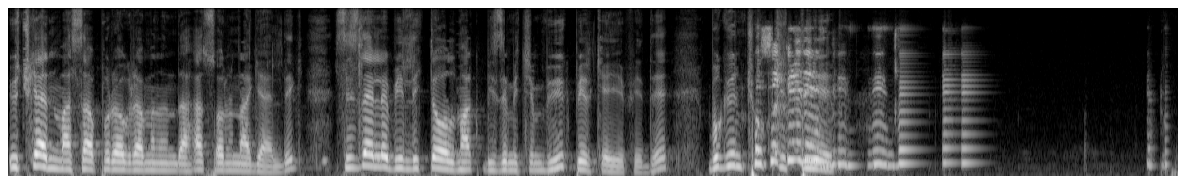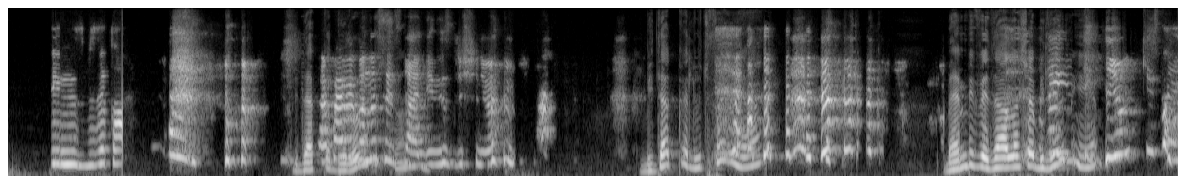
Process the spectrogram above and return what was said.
üçgen masa programının daha sonuna geldik. Sizlerle birlikte olmak bizim için büyük bir keyif idi. Bugün çok Teşekkür ciddi ederiz bizi izlediğiniz bize ta- bir dakika Zafer Bey durur bana musun? seslendiğinizi düşünüyorum. Bir dakika lütfen ya. Ben bir vedalaşabilir miyim? Yok ki sen.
